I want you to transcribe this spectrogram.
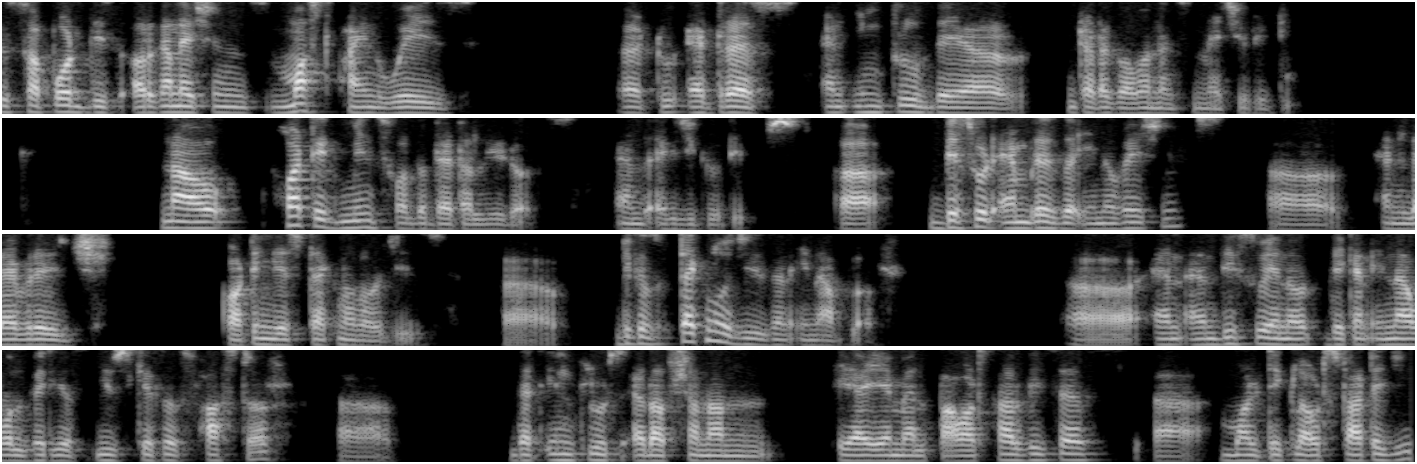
to support these organizations must find ways uh, to address and improve their data governance maturity. Now, what it means for the data leaders and the executives. Uh, this would embrace the innovations uh, and leverage cutting edge technologies uh, because technology is an enabler. Uh, and, and this way, you know, they can enable various use cases faster. Uh, that includes adoption on AIML powered services, multi-cloud strategy,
